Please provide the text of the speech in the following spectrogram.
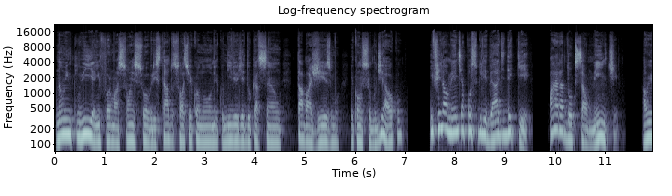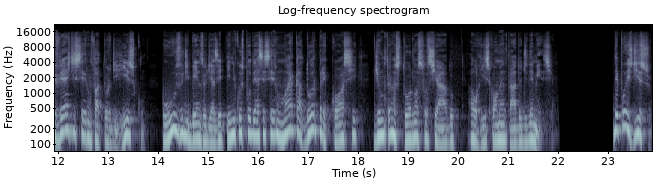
não incluía informações sobre estado socioeconômico, nível de educação, tabagismo e consumo de álcool, e finalmente a possibilidade de que, paradoxalmente, ao invés de ser um fator de risco, o uso de benzodiazepínicos pudesse ser um marcador precoce de um transtorno associado ao risco aumentado de demência. Depois disso,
